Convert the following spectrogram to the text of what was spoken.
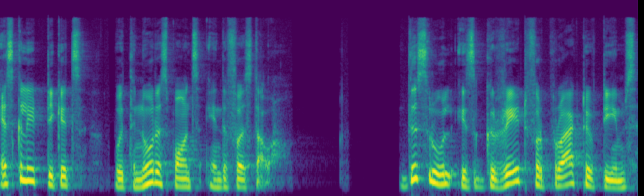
Escalate tickets with no response in the first hour. This rule is great for proactive teams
